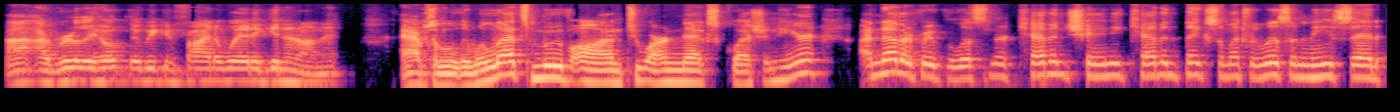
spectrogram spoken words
I really hope that we can find a way to get in on it. Absolutely. Well, let's move on to our next question here. Another faithful listener, Kevin Cheney. Kevin, thanks so much for listening. He said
